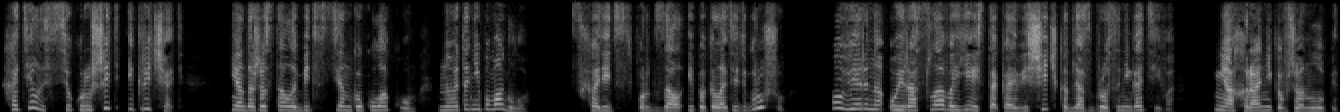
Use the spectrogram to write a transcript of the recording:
Хотелось все крушить и кричать. Я даже стала бить в стенку кулаком, но это не помогло. Сходить в спортзал и поколотить грушу? Уверена, у Ярослава есть такая вещичка для сброса негатива. Не охранников же он лупит.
